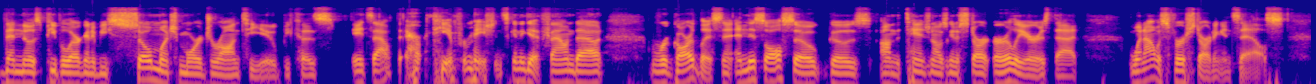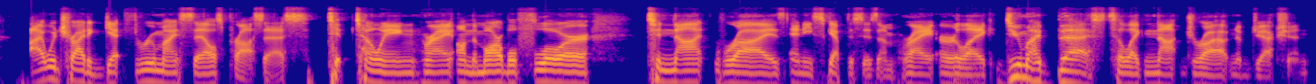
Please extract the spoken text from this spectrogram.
then those people are going to be so much more drawn to you because it's out there. The information's going to get found out regardless. And, and this also goes on the tangent I was going to start earlier is that when I was first starting in sales, I would try to get through my sales process, tiptoeing, right, on the marble floor, to not rise any skepticism, right? Or like do my best to like not draw out an objection.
